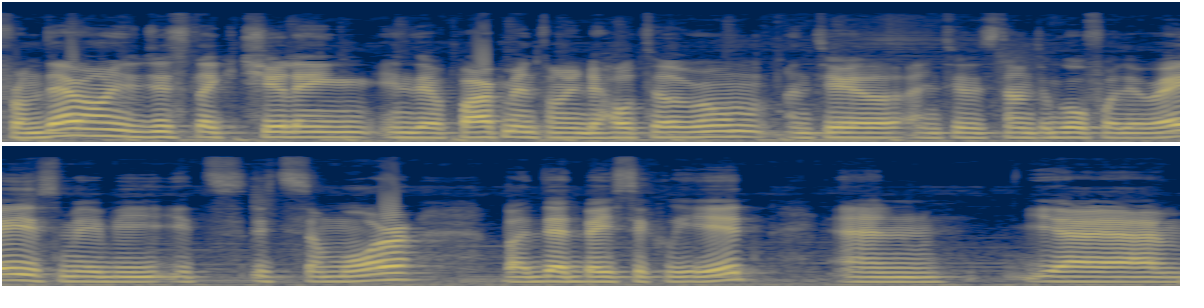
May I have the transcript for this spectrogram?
from there on, it's just like chilling in the apartment or in the hotel room until until it's time to go for the race. Maybe it's it's some more, but that's basically it. And yeah,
